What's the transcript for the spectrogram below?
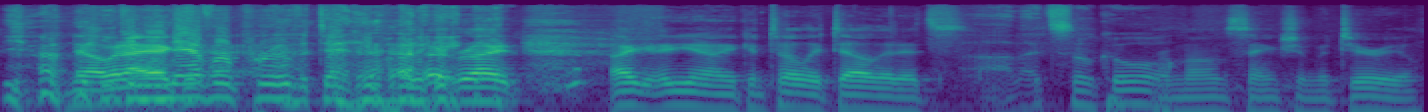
No, You but can I, I never prove it to anybody. right. I, you know, you can totally tell that it's Oh, that's so cool. Ramone sanctioned material.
